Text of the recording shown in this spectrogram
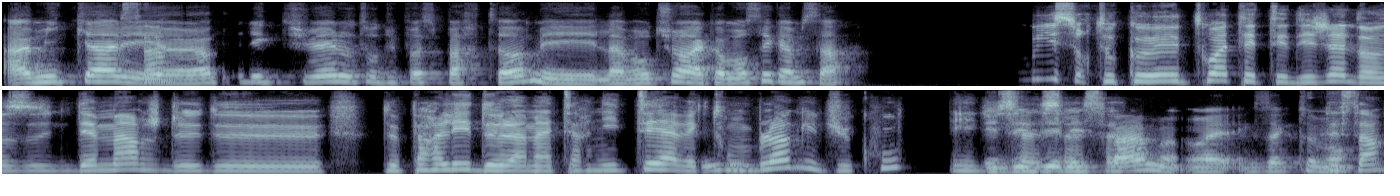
amical et intellectuel autour du postpartum. Et l'aventure a commencé comme ça. Oui, surtout que toi, tu étais déjà dans une démarche de, de, de parler de la maternité avec ton Oui. blog, du coup. Et du- Et ça, d'aider ça, les ça, femmes. Ouais, c'est exactement. ça.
